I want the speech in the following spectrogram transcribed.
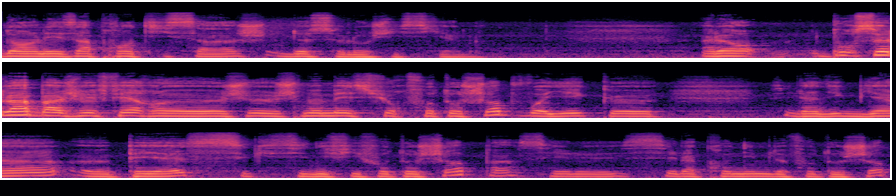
dans les apprentissages de ce logiciel. Alors pour cela, bah, je vais faire, je, je, me mets sur Photoshop. Vous voyez que il indique bien euh, PS, qui signifie Photoshop, hein, c'est l'acronyme de Photoshop.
